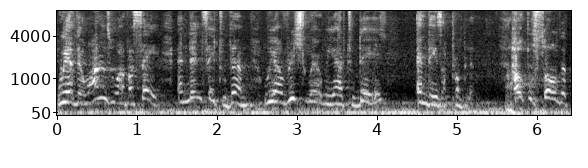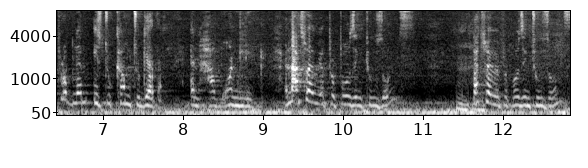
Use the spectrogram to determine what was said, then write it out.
We are the ones who have a say. And then say to them, we have reached where we are today and there is a problem. How to solve the problem is to come together and have one league. And that's why we are proposing two zones. That's why we're proposing two zones.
